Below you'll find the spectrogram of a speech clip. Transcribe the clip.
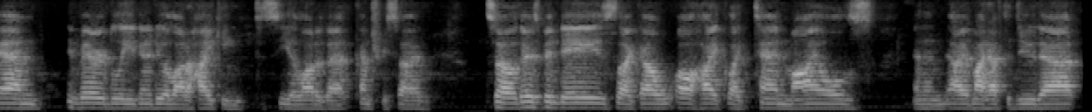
and invariably, you're going to do a lot of hiking to see a lot of that countryside. So there's been days like I'll, I'll hike like 10 miles and then I might have to do that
